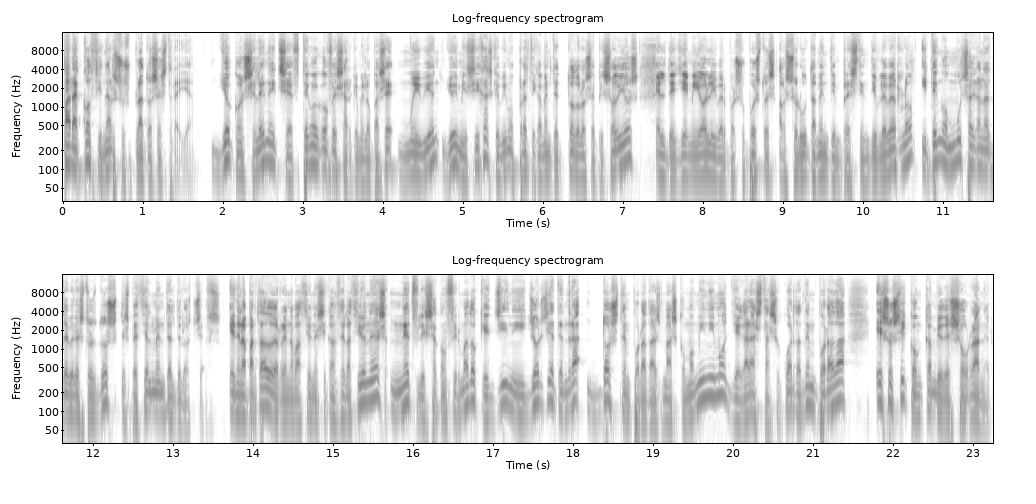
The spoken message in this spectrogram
para cocinar sus platos estrella. Yo con Selena y Chef tengo que confesar que me lo pasé muy bien, yo y mis hijas, que vimos prácticamente todos los episodios, el de Jamie Oliver, por supuesto, es absolutamente imprescindible verlo, y tengo muchas ganas de ver estos dos, especialmente el de los chefs. En el apartado de renovaciones y cancelaciones, Netflix ha confirmado que Ginny Georgia tendrá dos temporadas más como mínimo, llegará hasta su cuarta temporada, eso sí, con cambio de showrunner.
